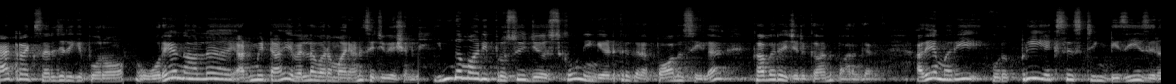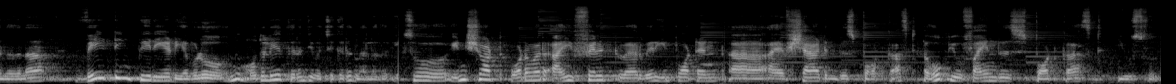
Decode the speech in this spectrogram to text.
கேட்ராக் சர்ஜரிக்கு போகிறோம் ஒரே நாளில் அட்மிட் ஆகி வெளில வர மாதிரியான சுச்சுவேஷன் இந்த மாதிரி ப்ரொசீஜர்ஸ்க்கும் நீங்கள் எடுத்திருக்கிற பாலிசியில் கவரேஜ் இருக்கான்னு பாருங்கள் அதே மாதிரி ஒரு ப்ரீ எக்ஸிஸ்டிங் டிசீஸ் இருந்ததுன்னா வெயிட்டிங் பீரியட் எவ்வளோன்னு முதலே தெரிஞ்சு வச்சுக்கிறது நல்லது. So in short whatever I felt were very important I have shared in this podcast I hope you find this podcast useful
